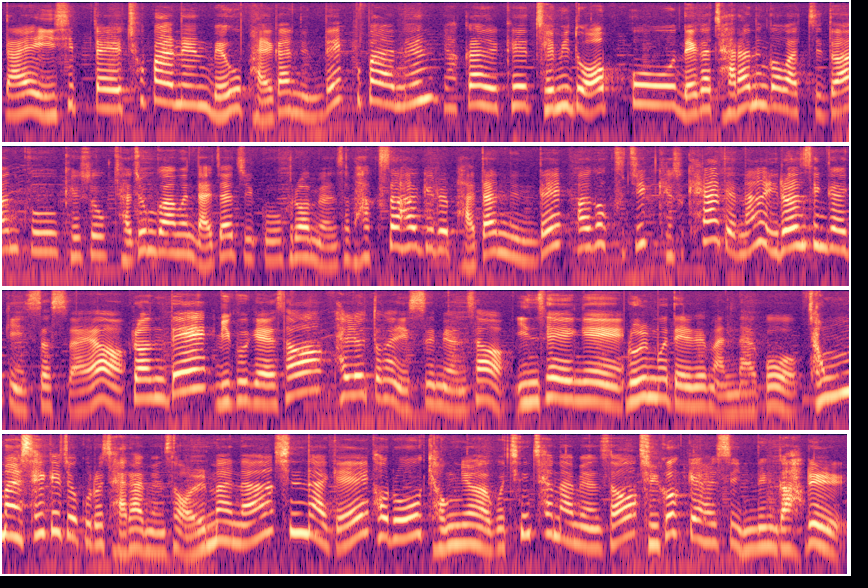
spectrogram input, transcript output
나의 20대 초반은 매우 밝았는데 후반은 약간 이렇게 재미도 없고 내가 잘 하는 것 같지도 않고 계속 자존감은 낮아지고 그러면서 박사 학위를 받았는데 아 이거 굳이 계속 해야 되나 이런 생각이 있었어요. 그런데 미국에서 8년 동안 있으면서 인생의 롤 모델을 만나고 정말 세계적으로 잘하면서 얼마나 신나게 서로 격려하고 칭찬하면서 즐겁게 할 수 있는가를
